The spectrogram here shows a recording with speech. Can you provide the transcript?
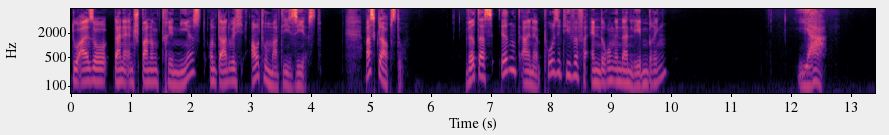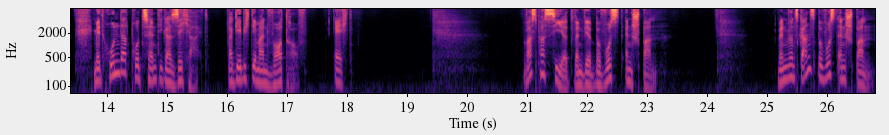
du also deine Entspannung trainierst und dadurch automatisierst, was glaubst du? Wird das irgendeine positive Veränderung in dein Leben bringen? Ja. Mit hundertprozentiger Sicherheit. Da gebe ich dir mein Wort drauf. Echt. Was passiert, wenn wir bewusst entspannen? Wenn wir uns ganz bewusst entspannen,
